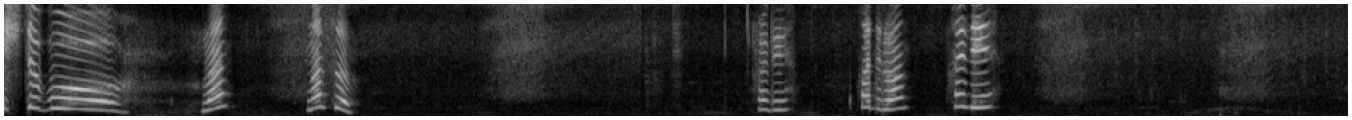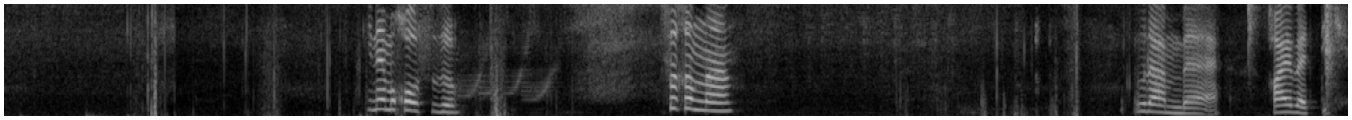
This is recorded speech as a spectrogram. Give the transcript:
İşte bu. Lan. Nasıl? Hadi. Hadi lan. Hadi. Yine mi kolsuzum? Sıkın lan. Ulan be. Kaybettik.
